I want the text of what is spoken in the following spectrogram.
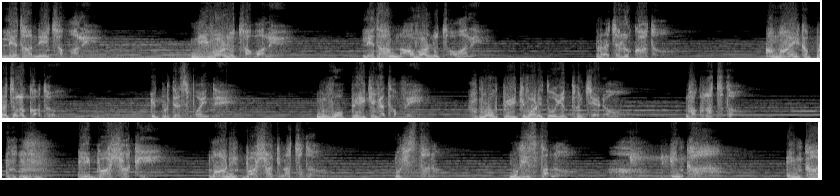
లేదా నే చావాలి నీ వాళ్ళు చావాలి లేదా నా వాళ్ళు చావాలి ప్రజలు కాదు. అమాయక ప్రజలు కాదు. ఇప్పుడు తెలిసిపోయింది. నువ్వు పిరికి వెతవ్వి. ఓ పిరికి వాడితో యుద్ధం చేయడం నాకు నచ్చదు. ఈ భాషకి మాణిక్ భాషకి నచ్చదు. ముగిస్తాను. ముగిస్తాను. ఇంకా ఇంకా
